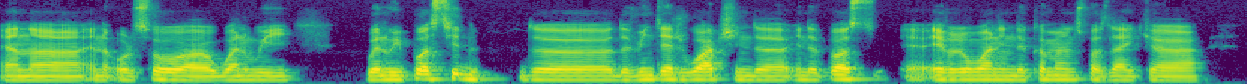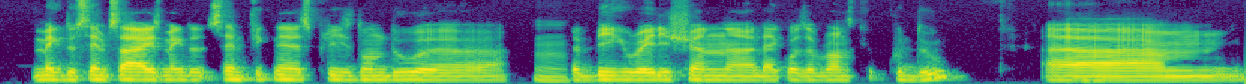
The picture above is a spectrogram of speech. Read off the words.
And uh, and also uh, when we when we posted the the vintage watch in the in the post, everyone in the comments was like, uh, "Make the same size, make the same thickness. Please don't do a Mm. a big radiation uh, like other brands could do." Um,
